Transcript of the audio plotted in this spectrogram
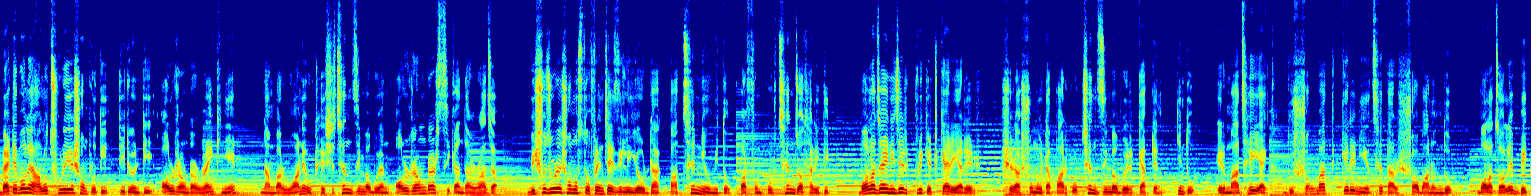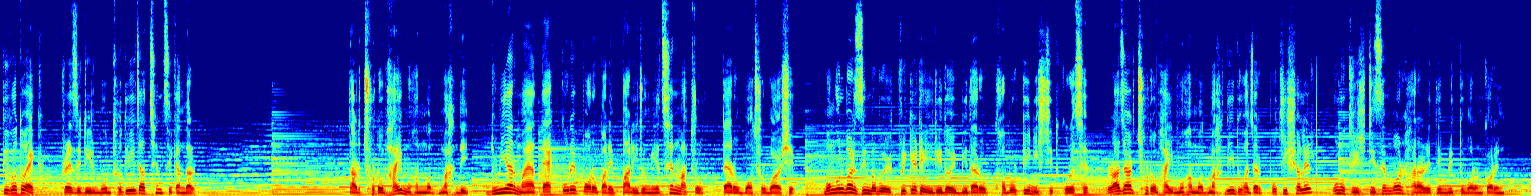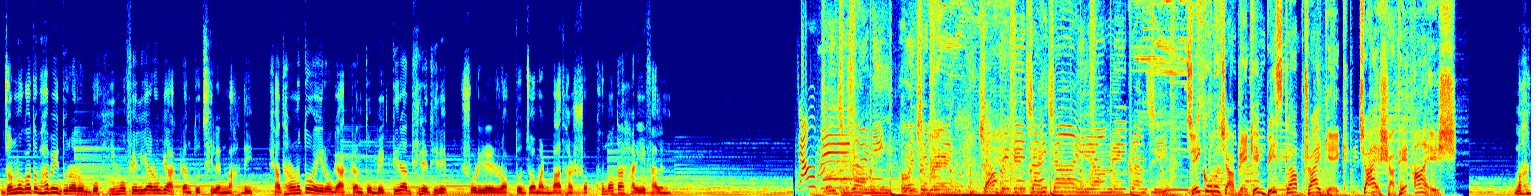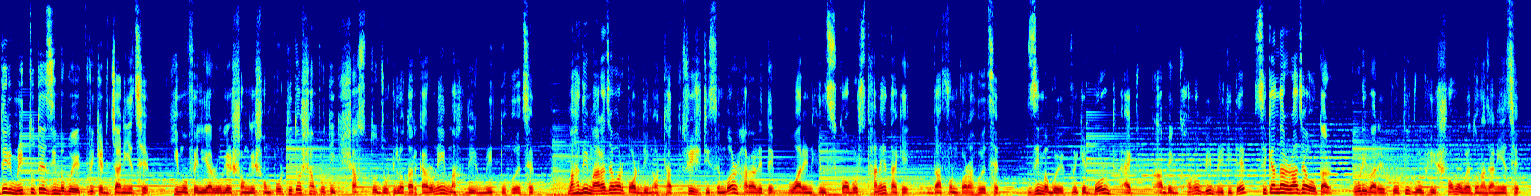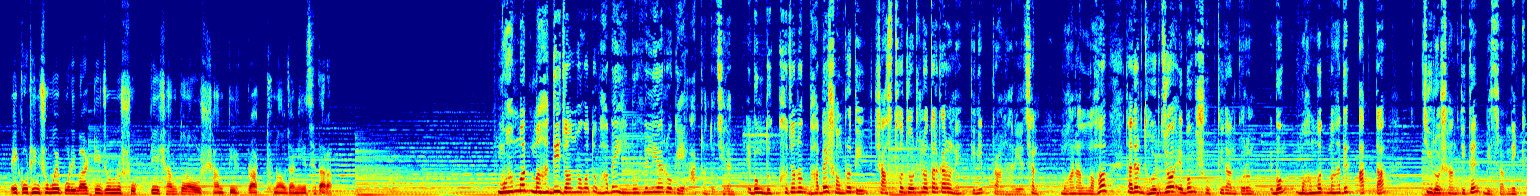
ব্যাটে বলে আলো ছড়িয়ে সম্প্রতি টি টোয়েন্টি অলরাউন্ডার র্যাঙ্কিংয়ে নাম্বার ওয়ানে উঠে এসেছেন জিম্বাবুয়ান অলরাউন্ডার সিকান্দার রাজা। বিশ্বজুড়ে সমস্ত ফ্র্যাঞ্চাইজি লিগেও ডাক পাচ্ছেন নিয়মিত, পারফর্ম করছেন যথারীতি। বলা যায় নিজের ক্রিকেট ক্যারিয়ারের সেরা সময়টা পার করছেন জিম্বাবুয়ের ক্যাপ্টেন, কিন্তু এর মাঝেই এক দুঃসংবাদ কেড়ে নিয়েছে তার সব আনন্দ। বলা চলে ব্যক্তিগত এক ট্র্যাজেডির মধ্য দিয়ে যাচ্ছেন সিকান্দার। তার ছোট ভাই মোহাম্মদ মাহদি। দুনিয়ার মায়া ত্যাগ করে পরপারে পাড়ি জমিয়েছেন মাত্র তেরো বছর বয়সে। মঙ্গলবার জিম্বাবুয়ে ক্রিকেট এই হৃদয় বিদারক খবরটি নিশ্চিত করেছে। রাজার ছোট ভাই মোহাম্মদ মাহদি দু হাজার পঁচিশ সালের উনত্রিশ ডিসেম্বর হারারেতে মৃত্যুবরণ করেন। জন্মগতভাবেই দুরারোগ্য হিমোফেলিয়া রোগে আক্রান্ত ছিলেন মাহদি। সাধারণত এই রোগে আক্রান্ত ব্যক্তিরা ধীরে ধীরে শরীরের রক্ত জমাট বাঁধার সক্ষমতা হারিয়ে ফেলেন। যে কোনো চা ব্রেকে বিস ক্লাব ড্রাই কেক চায়ের সাথে আয়েশ। মাহদির মৃত্যুতে জিম্বাবুয়ে ক্রিকেট জানিয়েছে। হিমোফেলিয়া রোগের সঙ্গে সম্পর্কিত সাম্প্রতিক স্বাস্থ্য জটিলতার কারণেই মাহদির মৃত্যু হয়েছে। মাহদি মারা যাওয়ার পরদিন অর্থাৎ ত্রিশ ডিসেম্বর হারারেতে ওয়ারেন হিলস কবরস্থানে তাকে দাফন করা হয়েছে। জিম্বাবুয়ে ক্রিকেট বোর্ড এক আবেগঘন বিবৃতিতে সিকান্দার রাজা ও তার পরিবারের প্রতি গভীর সমবেদনা জানিয়েছে। এই কঠিন সময়ে পরিবারটির জন্য শক্তি, সান্ত্বনা ও শান্তির প্রার্থনাও জানিয়েছে তারা। মুহাম্মদ মাহদি জন্মগতভাবে হিমোফিলিয়া রোগে আক্রান্ত ছিলেন এবং দুঃখজনকভাবে সম্প্রতি স্বাস্থ্য জটিলতার কারণে তিনি প্রাণ হারিয়েছেন। মহান আল্লাহ তাদের ধৈর্য এবং শক্তি দান করুন এবং মোহাম্মদ মাহাদির আত্মা চিরশান্তিতে বিশ্রাম নিক।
